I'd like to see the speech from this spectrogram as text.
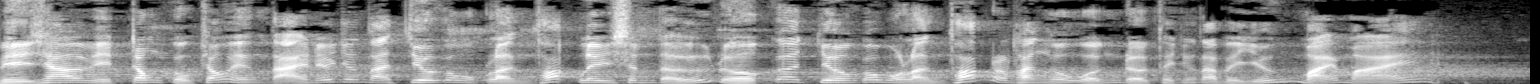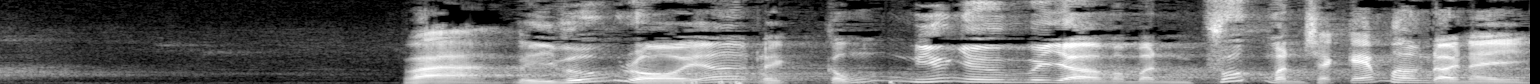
vì sao? Vì trong cuộc sống hiện tại nếu chúng ta chưa có một lần thoát ly sinh tử được chưa có một lần thoát ra thân ngũ quẩn được thì chúng ta bị vướng mãi mãi. Và bị vướng rồi á, thì cũng nếu như bây giờ mà mình phước mình sẽ kém hơn đời này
